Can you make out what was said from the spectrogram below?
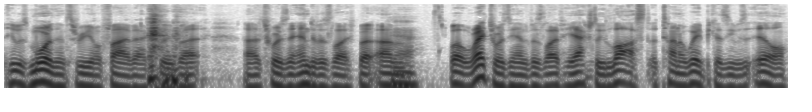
he was more than 305 actually, but uh, towards the end of his life. But um, Yeah. well, right towards the end of his life, he actually lost a ton of weight because he was ill.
